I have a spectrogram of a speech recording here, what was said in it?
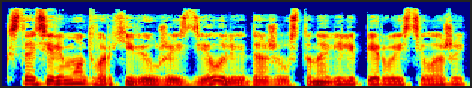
Кстати, ремонт в архиве уже сделали и даже установили первые стеллажи.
